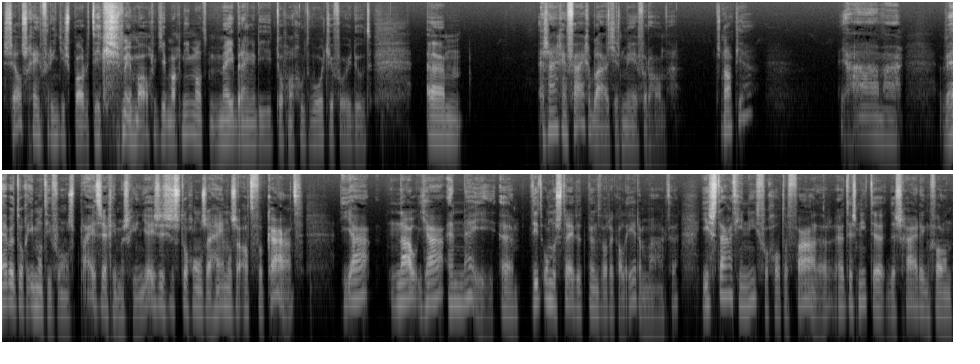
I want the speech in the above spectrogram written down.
Zelfs geen vriendjespolitiek is meer mogelijk. Je mag niemand meebrengen die toch een goed woordje voor je doet. Um, er zijn geen vijgenblaadjes meer voorhanden. Snap je? Ja, maar we hebben toch iemand die voor ons pleit, zeg je misschien. Jezus is toch onze hemelse advocaat? Ja, nou ja en nee. Uh, dit onderstreept het punt wat ik al eerder maakte. Je staat hier niet voor God de Vader. Het is niet de, de scheiding van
